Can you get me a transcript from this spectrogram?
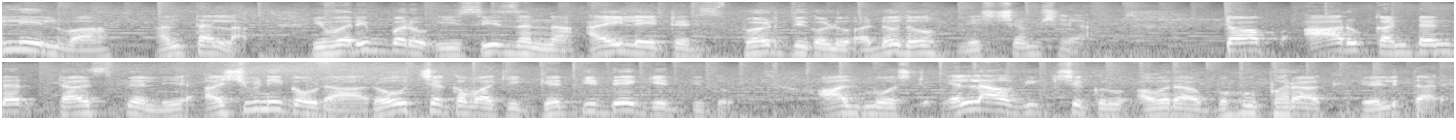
ಇಲ್ಲಿ ಇಲ್ವಾ ಅಂತಲ್ಲ, ಇವರಿಬ್ಬರು ಈ ಸೀಸನ್ನ ಹೈಲೈಟೆಡ್ ಸ್ಪರ್ಧಿಗಳು ಅನ್ನೋದು ನಿಸ್ಸಂಶಯ. ಟಾಪ್ ಆರು ಕಂಟೆಂಡರ್ ಟಾಸ್ಕ್ನಲ್ಲಿ ಅಶ್ವಿನಿ ಗೌಡ ರೋಚಕವಾಗಿ ಗೆದ್ದಿದ್ದೇ ಗೆದ್ದಿದ್ದು. ಆಲ್ಮೋಸ್ಟ್ ಎಲ್ಲ ವೀಕ್ಷಕರು ಅವರ ಬಹುಪರಾಕ್ ಹೇಳಿದ್ದಾರೆ.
